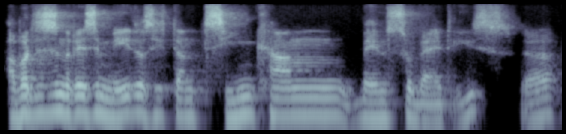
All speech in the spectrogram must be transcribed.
Aber das ist ein Resümee, das ich dann ziehen kann, wenn es soweit ist. Ja?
